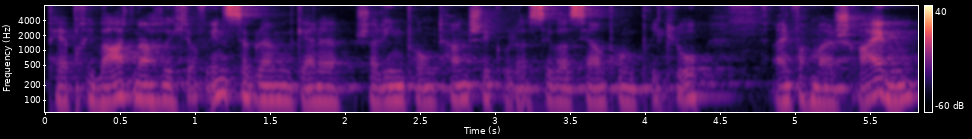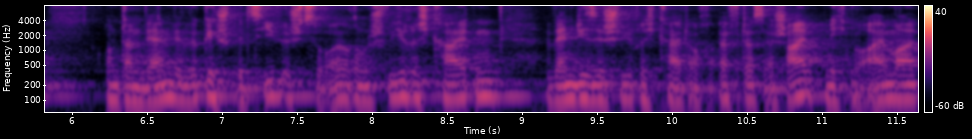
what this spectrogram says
per Privatnachricht auf Instagram, gerne charlene.hanschik oder sebastian.briclot, einfach mal schreiben. Und dann werden wir wirklich spezifisch zu euren Schwierigkeiten, wenn diese Schwierigkeit auch öfters erscheint, nicht nur einmal,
